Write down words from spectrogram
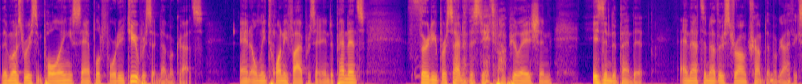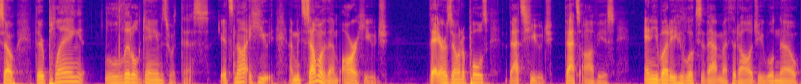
The most recent polling sampled 42% Democrats and only 25% independents. 30% of the state's population is independent. And that's another strong Trump demographic. So they're playing little games with this. It's not huge. I mean, some of them are huge. The Arizona polls, that's huge. That's obvious. Anybody who looks at that methodology will know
